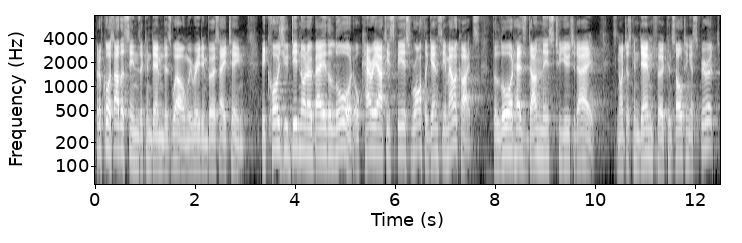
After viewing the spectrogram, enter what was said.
But of course, other sins are condemned as well. And we read in verse 18 Because you did not obey the Lord or carry out his fierce wrath against the Amalekites, the Lord has done this to you today. He's not just condemned for consulting a spirit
